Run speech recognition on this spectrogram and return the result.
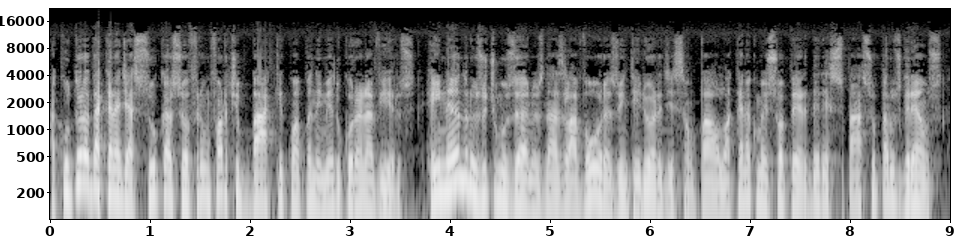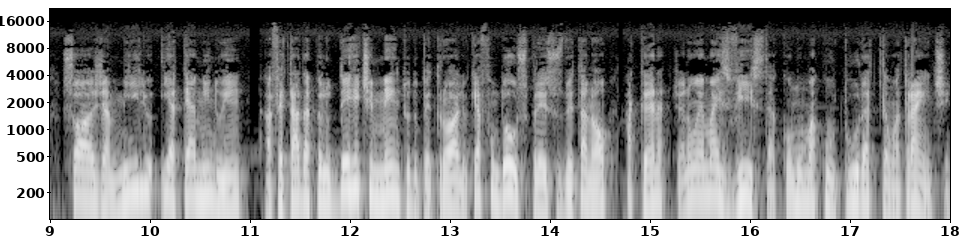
A cultura da cana-de-açúcar sofreu um forte baque com a pandemia do coronavírus. Reinando nos últimos anos nas lavouras do interior de São Paulo, a cana começou a perder espaço para os grãos, soja, milho e até amendoim. Afetada pelo derretimento do petróleo que afundou os preços do etanol, a cana já não é mais vista como uma cultura tão atraente.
